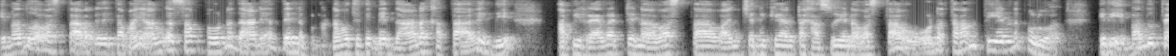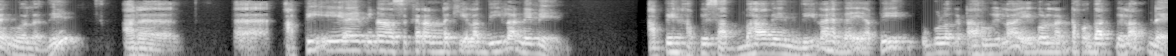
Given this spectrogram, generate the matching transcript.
එබඳු අවස්ථාවකදී තමයි අංග සම්පූර්ණ දානයක් දෙන්න පුළුවන්. නමුත් ඉතින් මේ දාන කතාවේදී අපි රැවටෙන අවස්ථා වංචනිකයන්ට හසු වෙන අවස්ථා ඕනතරම් තියෙන්න පුළුවන්. ඉතින් මේ බඳු තැන්වලදී අර අපි ඒ අය විනාශ කරන්න කියලා දීලා නෙමෙයි අපි අපි සත්භාවයෙන් දීලා හැබැයි අපි උගුලකට අහු වෙලා ඒගොල්ලන්ට හොදක් වෙලත් නැහැ.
